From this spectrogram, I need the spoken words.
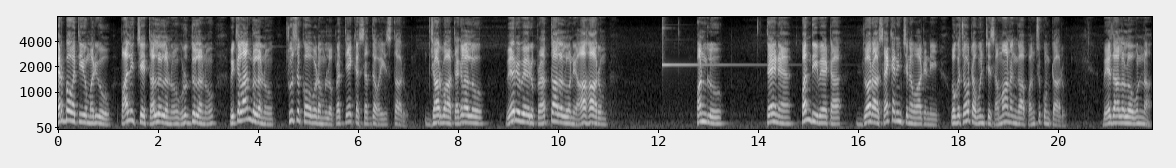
గర్భవతి మరియు పాలిచ్చే తల్లులను వృద్ధులను వికలాంగులను చూసుకోవడంలో ప్రత్యేక శ్రద్ధ వహిస్తారు. జార్వా తెగలలో వేరువేరు ప్రాంతాలలోని ఆహారం పండ్లు తేనె పంది వేట ద్వారా సేకరించిన వాటిని ఒకచోట ఉంచి సమానంగా పంచుకుంటారు. వేదాలలో ఉన్న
